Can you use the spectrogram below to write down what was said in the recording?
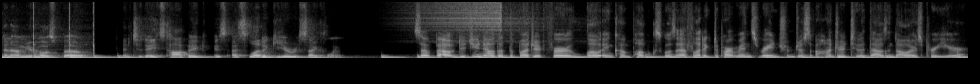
And I'm your host, Bo. And today's topic is athletic gear recycling. So, Bo, did you know that the budget for low income public schools athletic departments range from just 100 to $1,000 per year?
